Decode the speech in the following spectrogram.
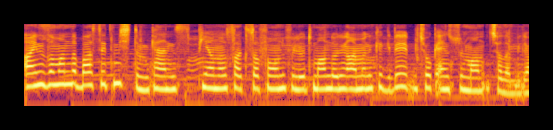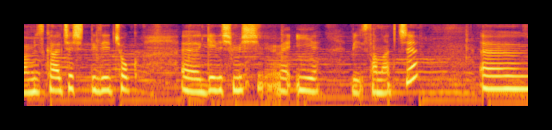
Aynı zamanda bahsetmiştim kendisi piyano, saksafon, flüt, mandolin, armonika gibi birçok enstrüman çalabiliyor. Müzikal çeşitliliği çok e, gelişmiş ve iyi bir sanatçı. Ee,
